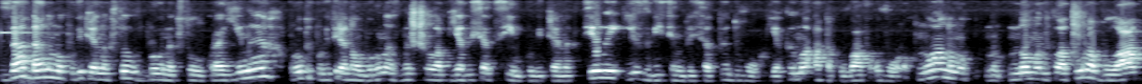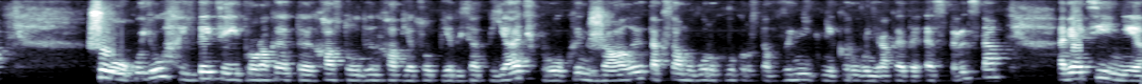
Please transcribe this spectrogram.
За даними повітряних сил збройних сил України, протиповітряна оборона знищила 57 повітряних цілей із 82, якими атакував ворог. Ну а номен- номенклатура була широкою. Йдеться і про ракети Х-101, Х-555, про кинжали. Так само ворог використав зенітні керовані ракети С-300, авіаційні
